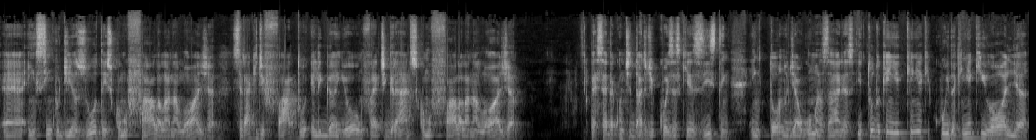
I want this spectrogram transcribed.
é, em cinco dias úteis, como fala lá na loja? Será que de fato ele ganhou um frete grátis, como fala lá na loja? Percebe a quantidade de coisas que existem em torno de algumas áreas e tudo quem, quem é que cuida, quem é que olha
